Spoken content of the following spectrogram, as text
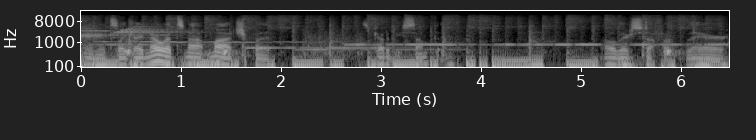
I it's like I know it's not much, but it's got to be something. Oh, there's stuff up there.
